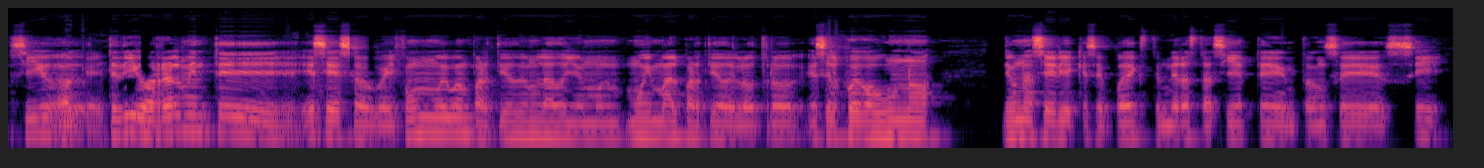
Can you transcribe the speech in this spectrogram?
sí. Te digo, realmente es eso, güey. Fue un muy buen partido de un lado y un muy mal partido del otro. Es el juego uno de una serie que se puede extender hasta siete, entonces sí.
